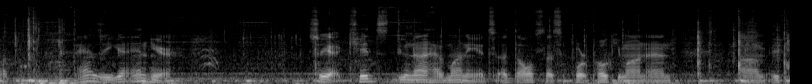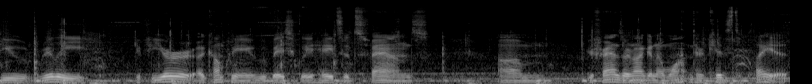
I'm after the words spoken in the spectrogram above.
what the hell you get in here? So yeah, kids do not have money. It's adults that support Pokemon, and um, if you really, if you're a company who basically hates its fans, um, your fans are not going to want their kids to play it.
